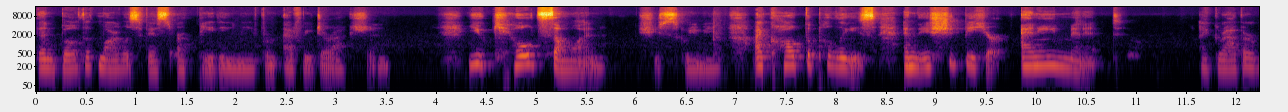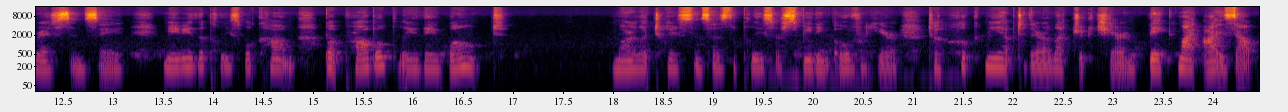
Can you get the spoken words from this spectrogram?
Then both of Marla's fists are beating me from every direction. You killed someone, she's screaming. I called the police and they should be here any minute. I grab her wrists and say, Maybe the police will come, but probably they won't. Marla twists and says the police are speeding over here to hook me up to their electric chair and bake my eyes out,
